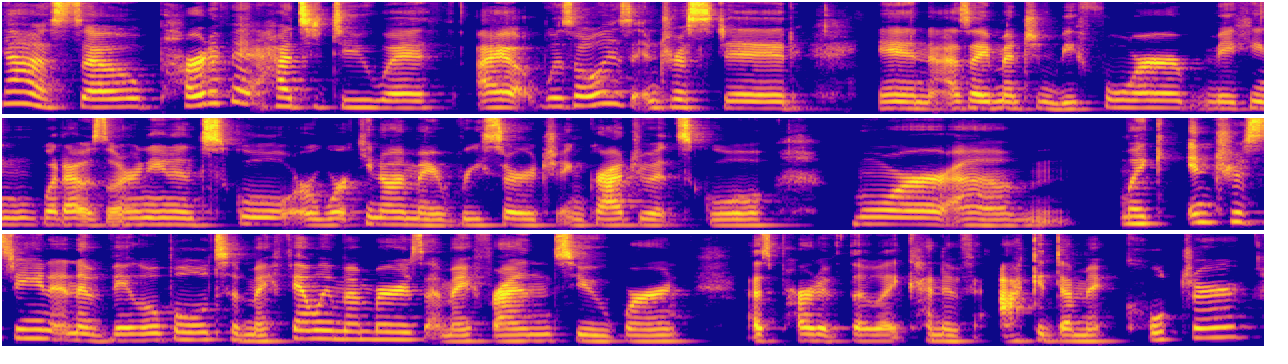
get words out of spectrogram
Yeah, so part of it had to do with I was always interested in, as I mentioned before, making what I was learning in school or working on my research in graduate school more um, like interesting and available to my family members and my friends who weren't as part of the like kind of academic culture.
